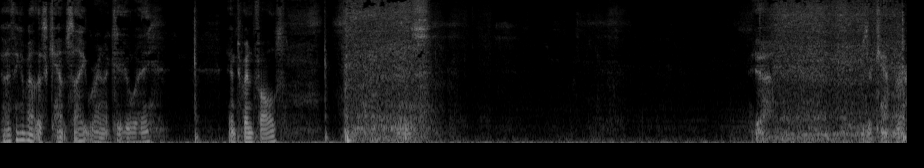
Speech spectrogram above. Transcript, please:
the other thing about this campsite, we're in a KOA in Twin Falls. Is, yeah, there's a camper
